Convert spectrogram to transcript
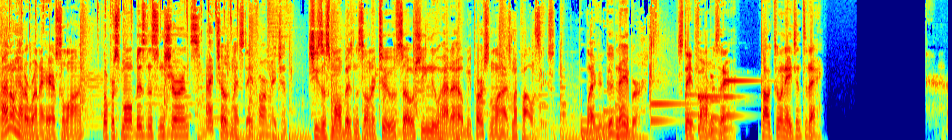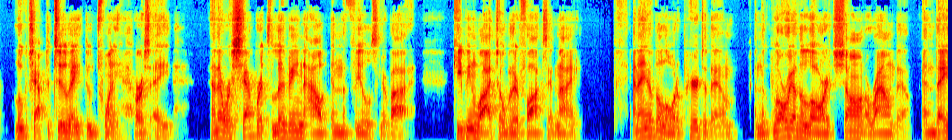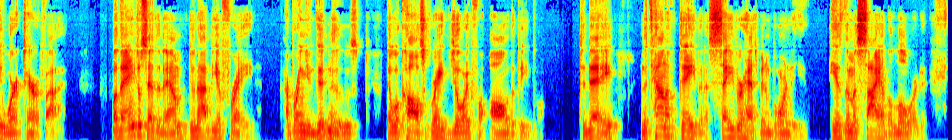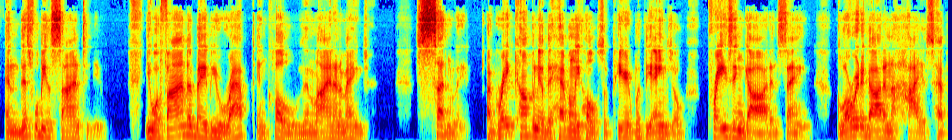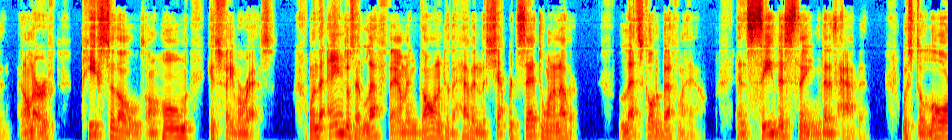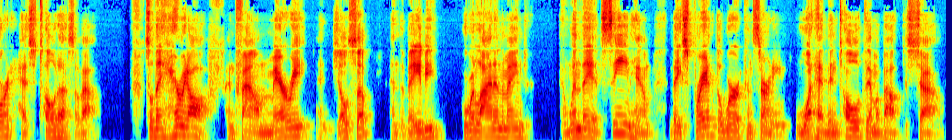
I know how to run a hair salon, but for small business insurance, I chose my State Farm agent. She's a small business owner too, so she knew how to help me personalize my policies. Like a good neighbor, State Farm is there. Talk to an agent today. Luke chapter 2, 8 through 20, verse 8. And there were shepherds living out in the fields nearby, keeping watch over their flocks at night. An angel of the Lord appeared to them, and the glory of the Lord shone around them, and they were terrified. But the angel said to them, Do not be afraid. I bring you good news that will cause great joy for all the people. Today, in the town of David, a Savior has been born to you. He is the Messiah, the Lord, and this will be a sign to you. You will find a baby wrapped in clothes and lying in a manger. Suddenly, a great company of the heavenly hosts appeared with the angel, praising God and saying, Glory to God in the highest heaven, and on earth, peace to those on whom his favor rests. When the angels had left them and gone into the heaven, the shepherds said to one another, Let's go to Bethlehem and see this thing that has happened, which the Lord has told us about. So they hurried off and found Mary and Joseph and the baby who were lying in the manger. And when they had seen him, they spread the word concerning what had been told them about this child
